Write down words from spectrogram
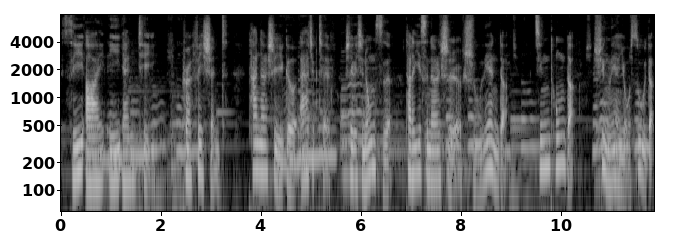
c i e n t proficient 它呢是一个 adjective 是一个形容词。它的意思呢是熟练的精通的，训练有素的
